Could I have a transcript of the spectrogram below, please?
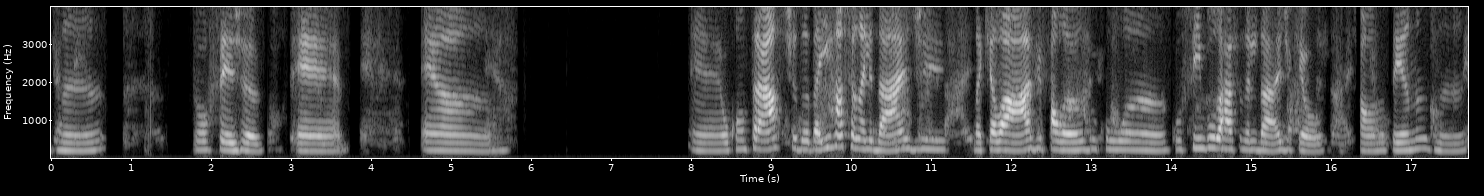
né? Ou seja, é, é, a, é o contraste da, da, irracionalidade daquela ave falando com, a, com o símbolo da racionalidade, que é o fala Atenas, né?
